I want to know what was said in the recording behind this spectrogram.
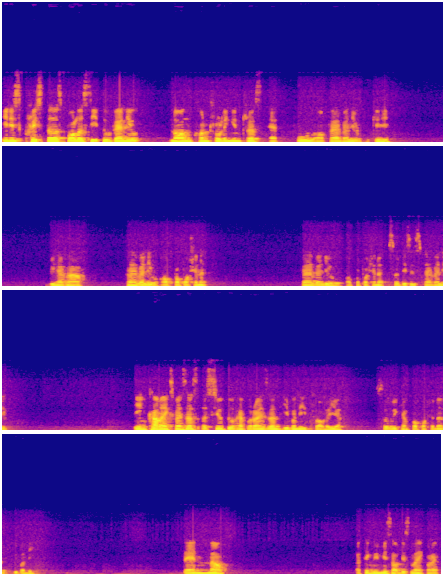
It is Crystal's policy to value non-controlling interest at full or fair value. Okay. We have a fair value or proportionate. Fair value or proportionate. So this is fair value. Income and expenses assumed to have arisen evenly throughout the year. So we can proportionate evenly. Then now, I think we miss out this line, correct?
